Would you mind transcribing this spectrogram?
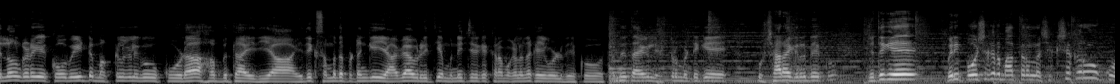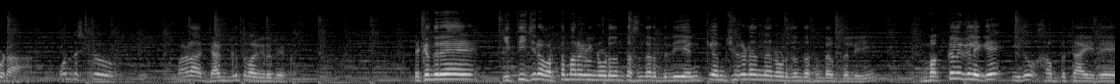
ಎಲ್ಲೊಂದು ಕಡೆಗೆ ಕೋವಿಡ್ ಮಕ್ಕಳುಗಳಿಗೂ ಕೂಡ ಹಬ್ಬತಾ ಇದೆಯಾ? ಇದಕ್ಕೆ ಸಂಬಂಧಪಟ್ಟಂಗೆ ಯಾವ್ಯಾವ ರೀತಿಯ ಮುನ್ನೆಚ್ಚರಿಕೆ ಕ್ರಮಗಳನ್ನು ಕೈಗೊಳ್ಳಬೇಕು? ತಂದೆ ತಾಯಿಗಳು ಎಷ್ಟರ ಮಟ್ಟಿಗೆ ಹುಷಾರಾಗಿರಬೇಕು? ಜೊತೆಗೆ ಬರೀ ಪೋಷಕರು ಮಾತ್ರ ಅಲ್ಲ, ಶಿಕ್ಷಕರೂ ಕೂಡ ಒಂದಷ್ಟು ಬಹಳ ಜಾಗೃತವಾಗಿರಬೇಕು. ಯಾಕಂದರೆ ಇತ್ತೀಚಿನ ವರ್ತಮಾನಗಳನ್ನು ನೋಡಿದಂಥ ಸಂದರ್ಭದಲ್ಲಿ, ಅಂಕಿ ಅಂಶಗಳನ್ನು ನೋಡಿದಂಥ ಸಂದರ್ಭದಲ್ಲಿ ಮಕ್ಕಳುಗಳಿಗೆ ಇದು ಹಬ್ಬತಾ ಇದೆ.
